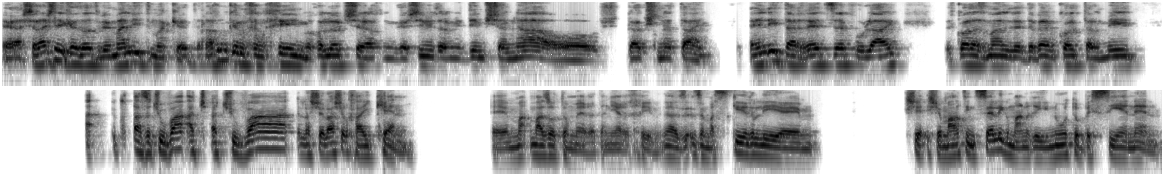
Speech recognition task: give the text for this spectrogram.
השאלה שלי היא כזאת, במה להתמקד? אנחנו כמחנכים, יכול להיות שאנחנו נפגשים עם תלמידים שנה או גג שנתיים. אין לי את הרצף אולי, וכל הזמן לדבר עם כל תלמיד. אז התשובה, התשובה לשאלה שלך היא כן. אה, מה, זאת אומרת? אני ארחיב. לא, זה, זה מזכיר לי, אה, סליגמן ראיינו אותו ב-CNN,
